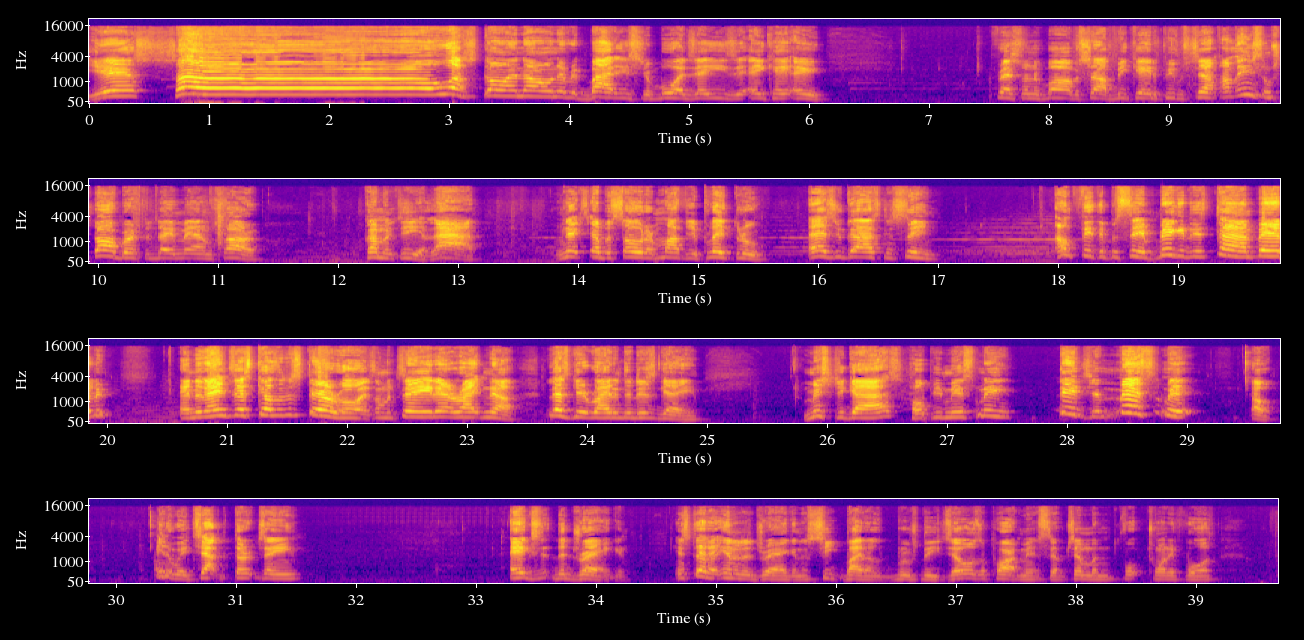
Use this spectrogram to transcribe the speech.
Yes, sir. What's going on, everybody? It's your boy Jai Eazy, aka Fresh from the Barbershop, BK the People's Champ. I'm eating some Starburst today, man. I'm sorry. Coming to you live. Next episode of Mafia Playthrough. As you guys can see, I'm 50% bigger this time, baby. And it ain't just because of the steroids. I'm going to tell you that right now. Let's get right into this game. Missed you guys. Hope you missed me. Did you miss me? Oh, anyway, chapter 13. Exit the Dragon. Instead of Enter the Dragon, a seek bite of Bruce Lee. Joe's apartment, September 24th,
